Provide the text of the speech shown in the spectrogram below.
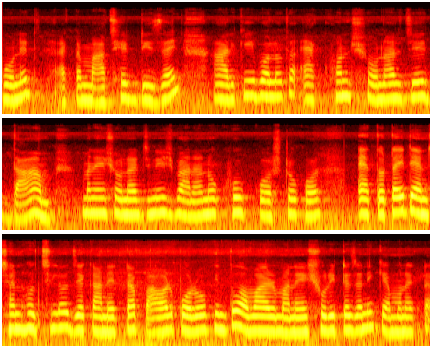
বোনের একটা মাছের ডিজাইন। আর কি বলো তো, এখন সোনার যে দাম মানে সোনার জিনিস বানানো খুব কষ্টকর। এতটাই টেনশান হচ্ছিল যে কানেরটা পাওয়ার পরও কিন্তু আমার মানে শরীরটা জানি কেমন একটা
